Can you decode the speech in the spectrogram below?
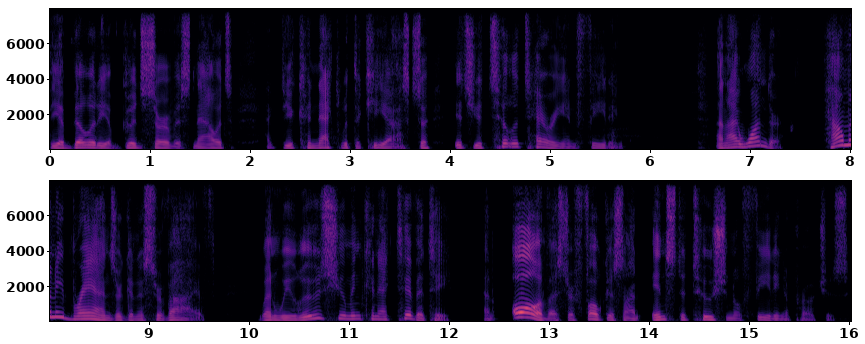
The ability of good service. Now it's do you connect with the kiosk? So it's utilitarian feeding. And I wonder how many brands are going to survive when we lose human connectivity and all of us are focused on institutional feeding approaches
